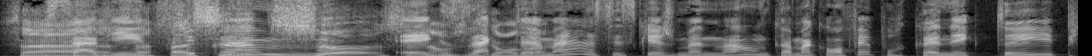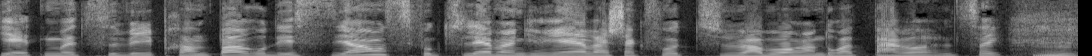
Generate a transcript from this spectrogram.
Ça, ça vient facilite comme... ça? Exactement, c'est ce que je me demande. Comment qu'on fait pour connecter puis être motivé, prendre part aux décisions s'il faut que tu lèves un grief à chaque fois que tu veux avoir un droit de parole, tu sais? Hum,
